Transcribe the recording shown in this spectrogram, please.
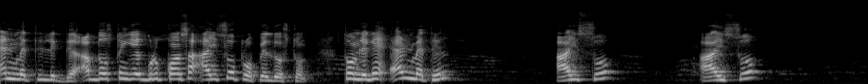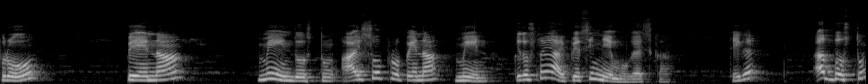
एन मेथिल लिख दिया। अब दोस्तों, ये ग्रुप कौन सा? आइसोप्रोपिल दोस्तों। तो हम लिखें N methyl iso iso propanamine दोस्तों आइसोप्रोपेना मीन कि दोस्तों ये आईपीएससी नेम हो गया इसका, ठीक है? अब दोस्तों,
